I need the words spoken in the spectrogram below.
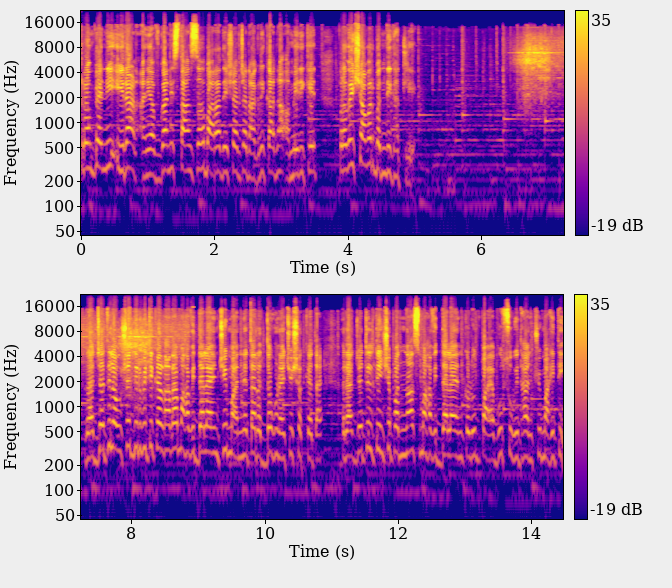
ट्रम्प यांनी इराण आणि अफगाणिस्तानसह बारा देशांच्या नागरिकांना अमेरिकेत प्रवेशावर बंदी घातली आहे राज्यातील औषध निर्मिती करणाऱ्या महाविद्यालयांची मान्यता रद्द होण्याची शक्यता आहे. राज्यातील तीनशे पन्नास महाविद्यालयांकडून पायाभूत सुविधांची माहिती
